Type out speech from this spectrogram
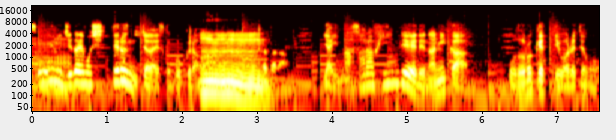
そういう時代も知ってるんじゃないですか、僕らは。うんうんだから、いや、今更フィンレイで何か驚けって言われても、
